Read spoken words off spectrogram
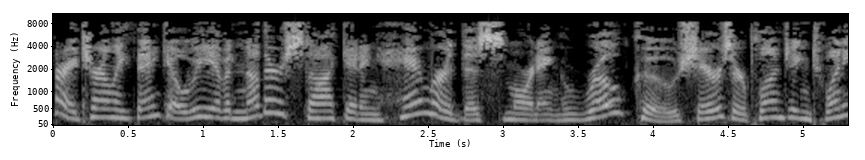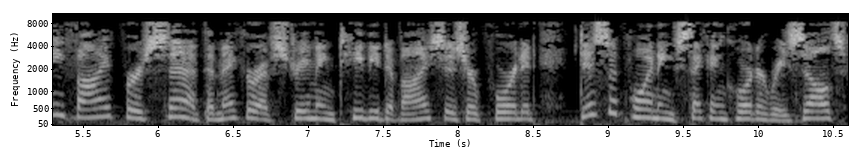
All right, Charlie, thank you. We have another stock getting hammered this morning. Roku shares are plunging 25%. The maker of streaming TV devices reported disappointing second quarter results.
